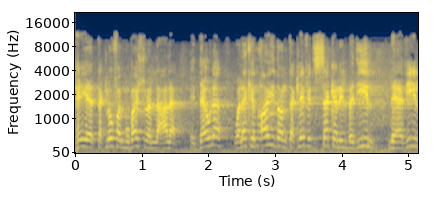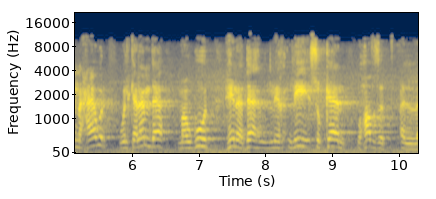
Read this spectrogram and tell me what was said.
هي التكلفة المباشرة اللي على الدولة ولكن أيضا تكلفة السكن البديل لهذه المحاور والكلام ده موجود هنا. ده لسكان محافظة ال-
